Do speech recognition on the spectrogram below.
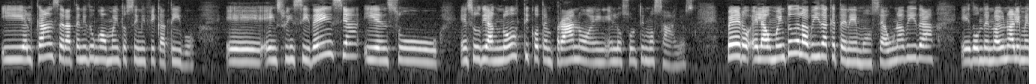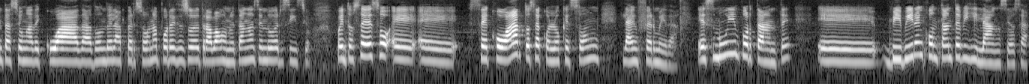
Y el cáncer ha tenido un aumento significativo eh, en su incidencia y en su, en su diagnóstico temprano en, los últimos años. Pero el aumento de la vida que tenemos, o sea, una vida eh, donde no hay una alimentación adecuada, donde las personas por exceso de trabajo no están haciendo ejercicio, pues entonces eso eh, se coarta, o sea, con lo que son la enfermedad. Es muy importante eh, vivir en constante vigilancia, o sea,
